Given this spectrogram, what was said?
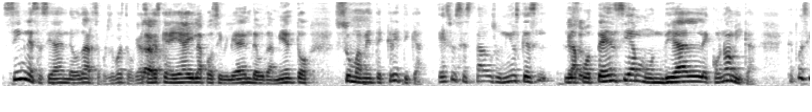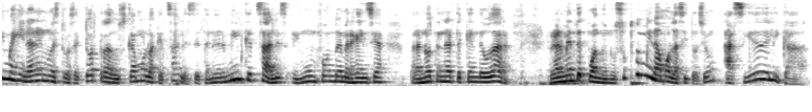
sin necesidad de endeudarse, por supuesto, porque ya sabes que ahí hay la posibilidad de endeudamiento sumamente crítica. Eso es Estados Unidos, que es la potencia mundial económica. Te puedes imaginar en nuestro sector, traduzcámoslo a quetzales, de tener mil quetzales en un fondo de emergencia para no tenerte que endeudar. Realmente cuando nosotros miramos la situación así de delicada,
